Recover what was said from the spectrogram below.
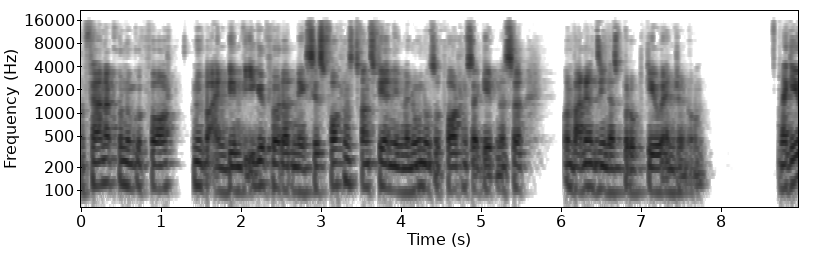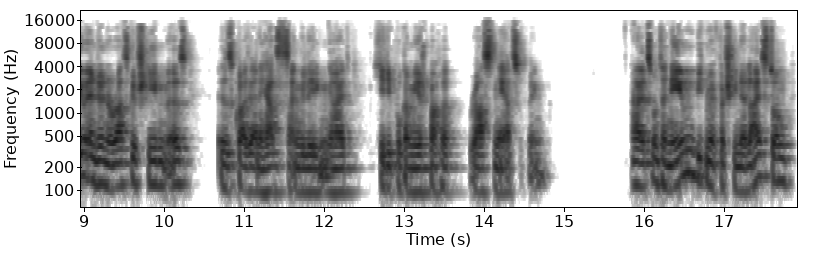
und Fernerkundung geforscht und über einen BMWI geförderten nächstes Forschungstransfer nehmen wir nun unsere Forschungsergebnisse und wandeln sie in das Produkt GeoEngine um. Da GeoEngine in Rust geschrieben ist, ist es quasi eine Herzensangelegenheit, hier die Programmiersprache Rust näher zu bringen. Als Unternehmen bieten wir verschiedene Leistungen,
